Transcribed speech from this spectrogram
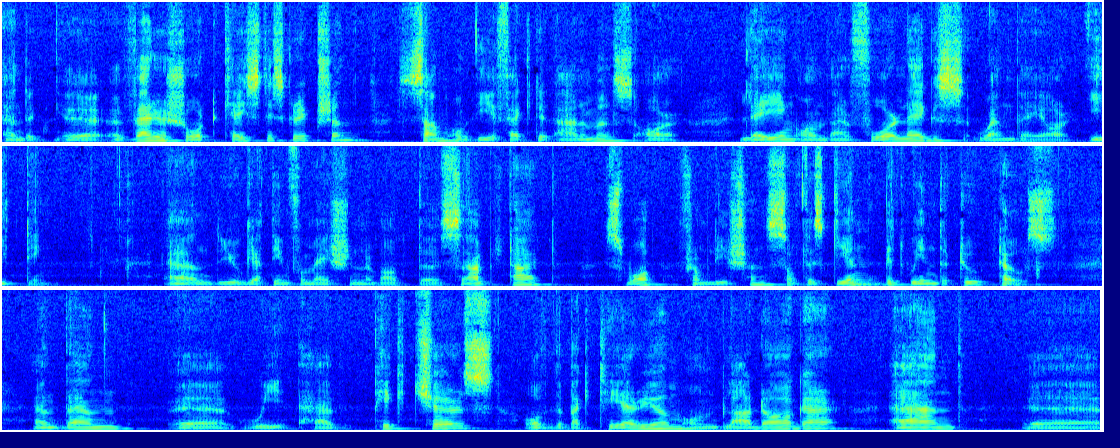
and a, uh, a, very short case description. Some of the affected animals are laying on their forelegs when they are eating. And you get information about the sample type, swab from lesions of the skin between the two toes. And then uh, we have pictures of the bacterium on blood agar and uh,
